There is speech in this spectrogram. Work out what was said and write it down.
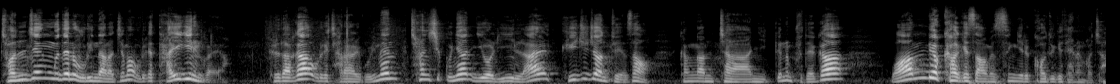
전쟁 무대는 우리나라지만 우리가 다 이기는 거예요. 그러다가 우리가 잘 알고 있는 1019년 2월 2일 날 귀주 전투에서 강감찬이 이끄는 부대가 완벽하게 싸우면서 승리를 거두게 되는 거죠.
